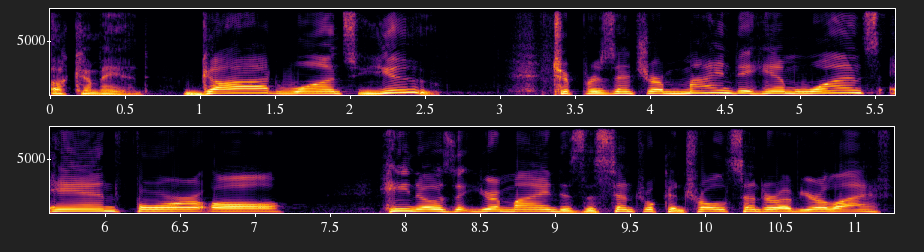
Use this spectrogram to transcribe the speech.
a command. God wants you to present your mind to Him once and for all. He knows that your mind is the central control center of your life,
